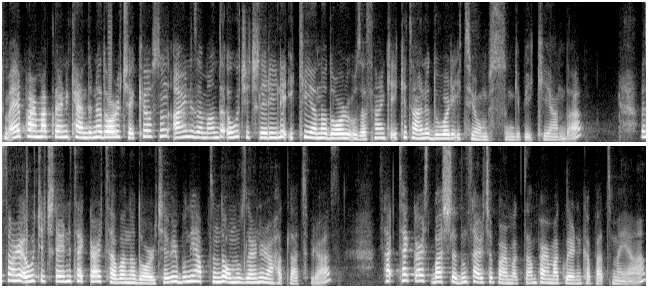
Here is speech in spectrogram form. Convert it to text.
Şimdi el parmaklarını kendine doğru çekiyorsun. Aynı zamanda avuç içleriyle iki yana doğru uza. Sanki iki tane duvarı itiyormuşsun gibi iki yanda. Ve sonra avuç içlerini tekrar tavana doğru çevir. Bunu yaptığında omuzlarını rahatlat biraz. Tekrar başladın serçe parmaktan parmaklarını kapatmaya.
